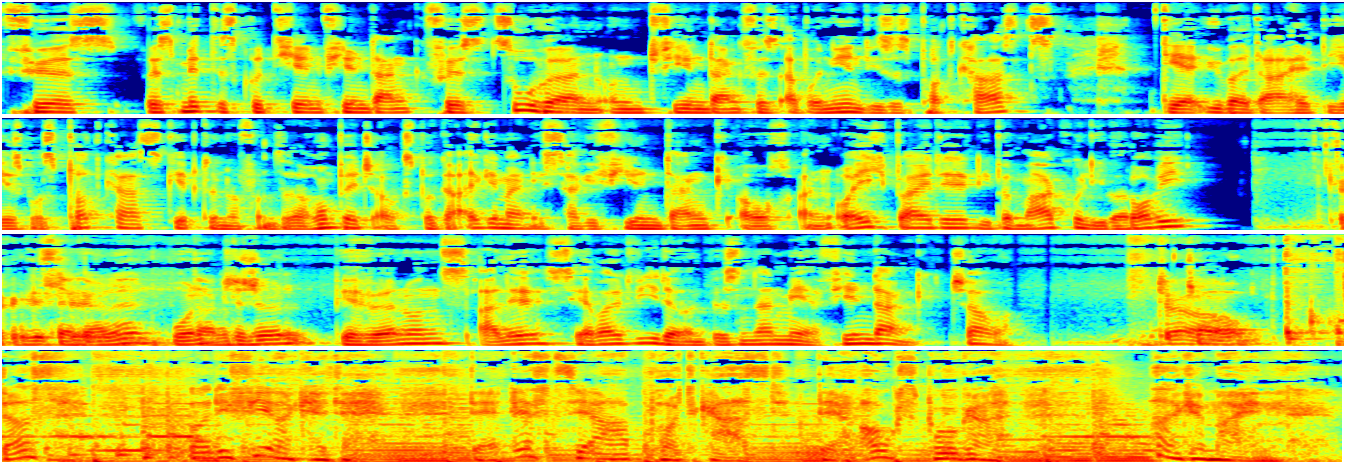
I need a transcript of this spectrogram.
fürs, fürs Mitdiskutieren, vielen Dank fürs Zuhören und vielen Dank fürs Abonnieren dieses Podcasts, der überall da erhältlich ist, wo es Podcasts gibt und auf unserer Homepage Augsburger Allgemein. Ich sage vielen Dank auch an euch beide, lieber Marco, lieber Robby. Dankeschön. Sehr gerne. Und Dankeschön. wir hören uns alle sehr bald wieder und wissen dann mehr. Vielen Dank. Ciao. Ciao. Ciao. Das war die Viererkette, der FCA-Podcast der Augsburger Allgemein.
